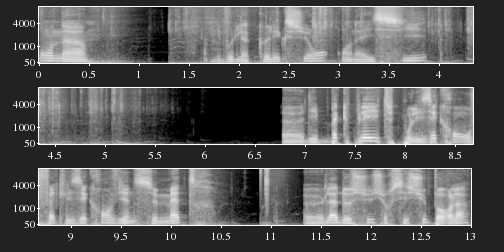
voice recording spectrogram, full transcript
on a, au niveau de la collection, on a ici euh, des backplates pour les écrans. En fait, les écrans viennent se mettre euh, là-dessus, sur ces supports-là.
